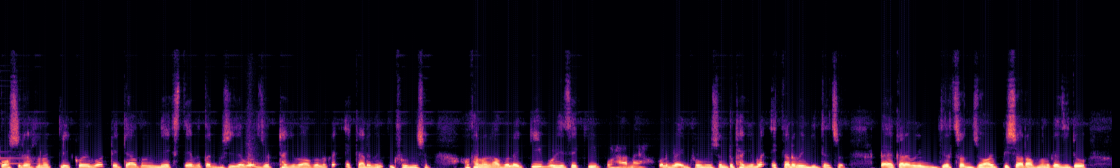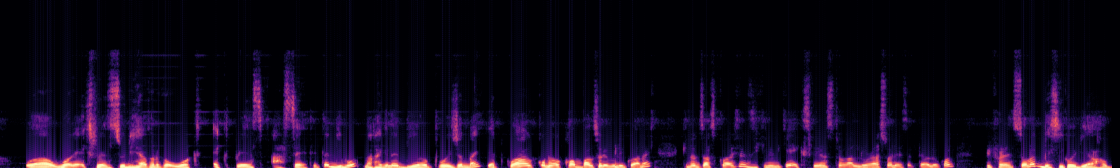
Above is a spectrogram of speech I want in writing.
প্ৰচিড অপশ্যনত ক্লিক কৰিব তেতিয়া আপোনালোকে নেক্সট ষ্টেপ এটাত গুচি যাব য'ত থাকিব আপোনালোকৰ একাডেমিক ইনফৰ্মেশ্যন আপোনালোকে আপোনালোকে কি পঢ়িছে কি পঢ়া নাই সকলোবিলাক ইনফৰ্মেশ্যনটো থাকিব একাডেমিক ডিটেইলছত তো। একাডেমিক ডিটেইলছত যোৱাৰ পিছত আপোনালোকে যিটো ৱৰ্ক এক্সপিৰিয়েঞ্চ যদিহে আপোনালোকৰ ৱৰ্ক এক্সপিৰিয়েঞ্চ আছে তেতিয়া দিব নাথাকিলে দিয়াৰ প্ৰয়োজন নাই। ইয়াত কোৱা কোনো কম্পালচৰি বুলি কোৱা নাই কিন্তু জাষ্ট কোৱা হৈছে যিখিনি নেকি এক্সপিৰিয়েঞ্চ থকা ল'ৰা ছোৱালী আছে তেওঁলোকক প্ৰিফাৰেঞ্চটো অলপ বেছিকৈ দিয়া হ'ব।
